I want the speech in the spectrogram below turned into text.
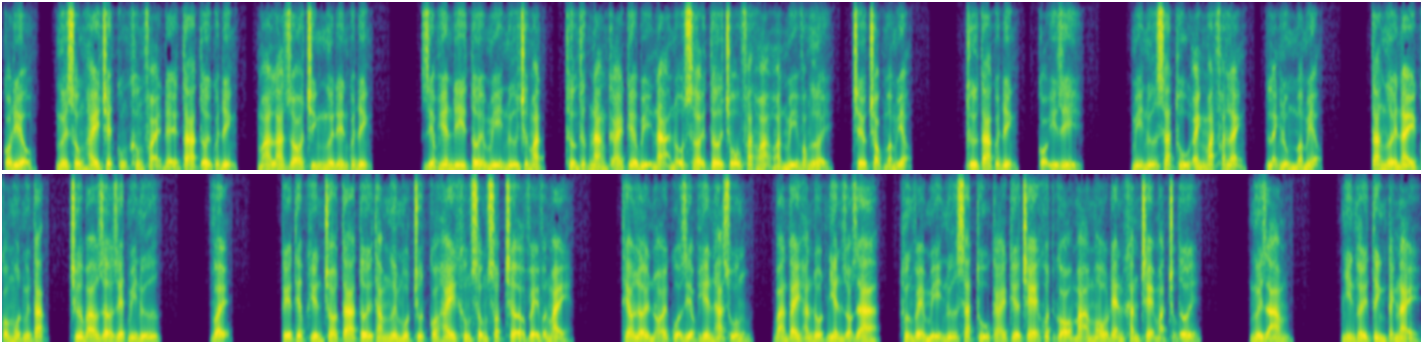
Có điều, ngươi sống hay chết cũng không phải để ta tới quyết định, mà là do chính ngươi đến quyết định. Diệp hiên đi tới mỹ nữ trước mặt, thưởng thức nàng cái kia bị nạ nổ sợi tơ chỗ phát họa hoàn mỹ vóc người, trêu chọc mở miệng. Từ ta quyết định, có ý gì? Mỹ nữ sát thủ ánh mắt phát lạnh lạnh lùng mở miệng ta người này có một nguyên tắc, chưa bao giờ giết mỹ nữ. Vậy, kế tiếp khiến cho ta tới thăm ngươi một chút có hay không sống sót trở về vận may. Theo lời nói của diệp hiên hạ xuống, bàn tay hắn đột nhiên dò ra, hướng về mỹ nữ sát thủ cái kia che khuất gò má màu đen khăn che mặt chụp tới. Ngươi dám? Nhìn thấy tình cảnh này,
